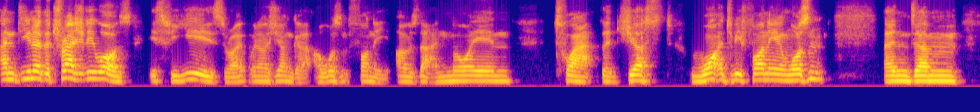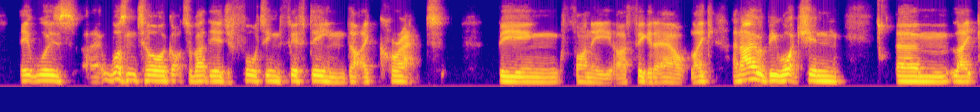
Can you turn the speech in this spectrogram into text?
And, you know, the tragedy was, is for years, right, when I was younger, I wasn't funny. I was that annoying twat that just wanted to be funny and wasn't. And, um, it was it wasn't until I got to about the age of 14, 15 that I cracked being funny. I figured it out. Like, and I would be watching um, like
